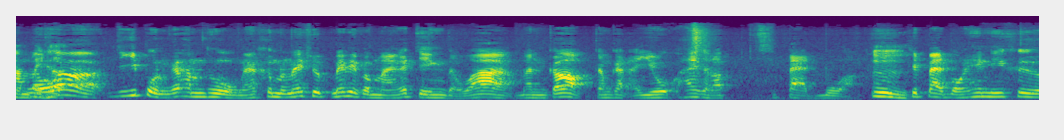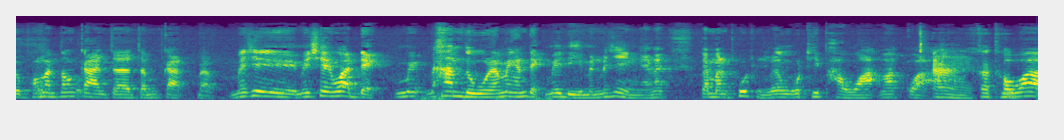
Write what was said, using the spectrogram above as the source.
ทำไปเราเถอะ ว่าญี่ปุ่นก็ทำถูกนะ คือมันไม่ผิดไม่ผิดกฎหมายก็จริง แต่ว่ามันก็จำกัดอายุให้สำหรับ 18 บวกอืม18 บวกที่นี้คือ เพราะมันต้องการจะจำกัดแบบไม่ใช่ไม่ใช่ว่าเด็กไม่ห้ามดูนะไม่งั้นเด็กไม่ดีมันไม่ใช่อย่างนั้นนะแต่มันพูดถึงเรื่องวุฒิภาวะมากกว่าอ่าก็เพถูกราะว่า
